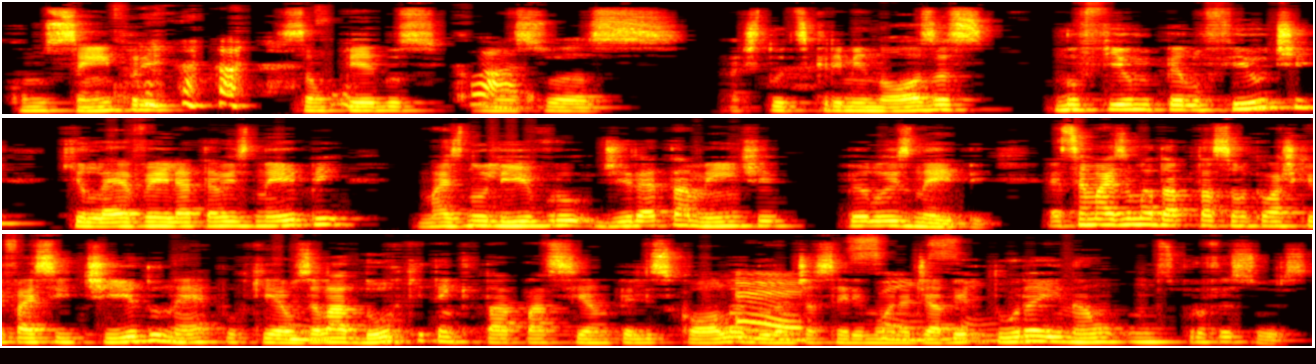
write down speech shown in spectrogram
Como sempre, são pegos claro. nas suas atitudes criminosas. No filme, pelo Filch, que leva ele até o Snape, mas no livro, diretamente pelo Snape. Essa é mais uma adaptação que eu acho que faz sentido, né? Porque é o Uhum. zelador que tem que estar passeando pela escola É, durante a cerimônia sim, de abertura e não um dos professores.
